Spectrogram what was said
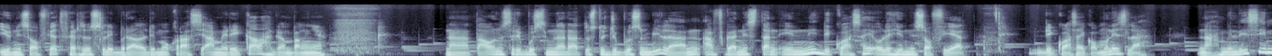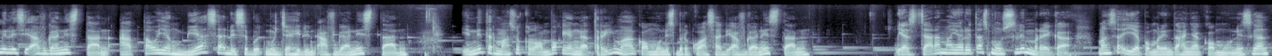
Uni Soviet versus liberal demokrasi Amerika lah gampangnya. Nah, tahun 1979 Afghanistan ini dikuasai oleh Uni Soviet. Dikuasai komunis lah. Nah, milisi-milisi Afghanistan atau yang biasa disebut Mujahidin Afghanistan ini termasuk kelompok yang nggak terima komunis berkuasa di Afghanistan. Ya secara mayoritas muslim mereka. Masa iya pemerintahnya komunis kan?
